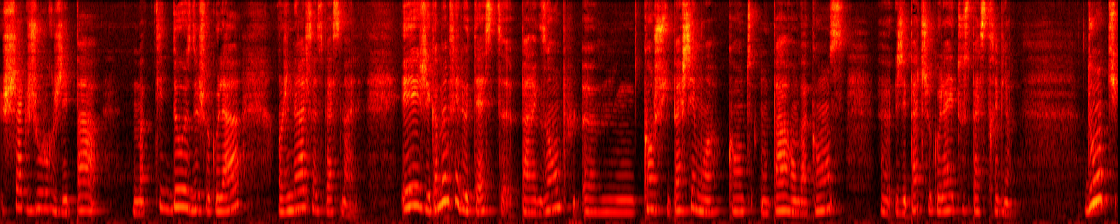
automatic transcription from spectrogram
chaque jour j'ai pas ma petite dose de chocolat, en général ça se passe mal. Et j'ai quand même fait le test, par exemple, quand je suis pas chez moi, quand on part en vacances. Euh, j'ai pas de chocolat et tout se passe très bien. Donc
